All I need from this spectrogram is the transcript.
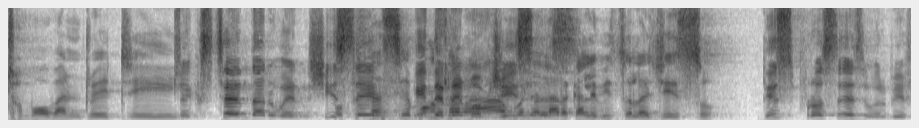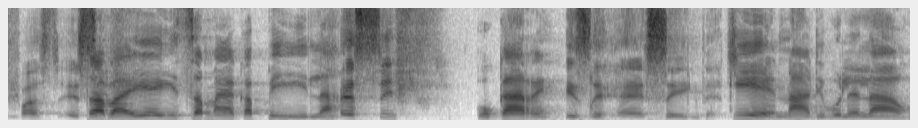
thomo ba ntho e teng. To extend that when she o feta says in the sa name of ba bolela re Jesus, ka lebitso la jesu. This process will be fast as if, taba ye e tsamaya ka pela. as if o ka re it's her saying that. ke yena di bolelago.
